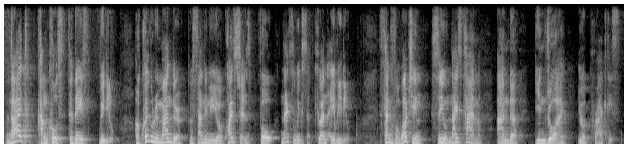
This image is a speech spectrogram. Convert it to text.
That concludes today's video. A quick reminder to send me your questions for next week's Q&A video. Thank you for watching, see you next time, and enjoy your practice.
